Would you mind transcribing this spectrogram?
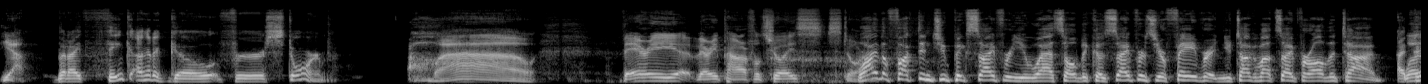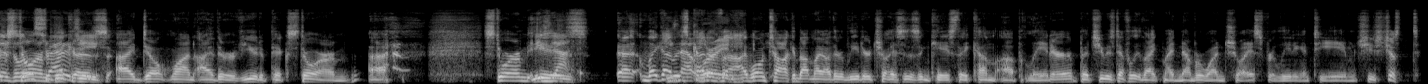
Yeah, but I think I'm going to go for Storm. Oh. Wow. Very, very powerful choice, Storm. Why the fuck didn't you pick Cypher, you asshole? Because Cypher's your favorite, and you talk about Cypher all the time. I well, picked Storm because I don't want either of you to pick Storm. Uh, Storm He's is. Not, uh, like I was kind worried. of, uh, I won't talk about my other leader choices in case they come up later, but she was definitely like my number one choice for leading a team. She's just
